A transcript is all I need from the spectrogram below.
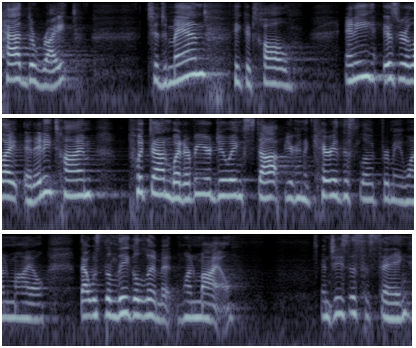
had the right to demand, he could call any Israelite at any time, put down whatever you're doing, stop, you're going to carry this load for me one mile. That was the legal limit, one mile. And Jesus is saying,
